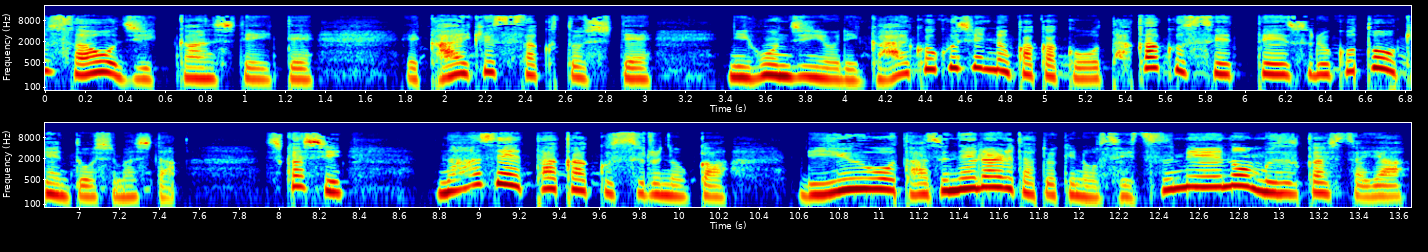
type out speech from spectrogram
うさを実感していて、解決策として日本人より外国人の価格を高く設定することを検討しました。しかし、なぜ高くするのか、理由を尋ねられた時の説明の難しさや、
